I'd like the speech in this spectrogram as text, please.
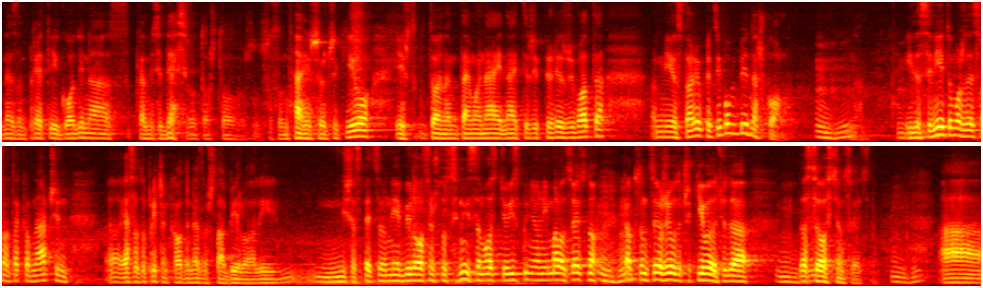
ne znam, pre tih godina, kad mi se desilo to što, što sam najviše očekivao i što, to je nam taj moj naj, najteži period života, mi je u stvari u principu opet jedna škola. Da. I da se nije to možda desilo na takav način, eh, ja sad to pričam kao da ne znam šta bilo, ali ništa specijalno nije bilo, osim što se nisam osjećao ispunjeno ni malo srećno, kako sam ceo život očekivao da ću da, da se osjećam srećno. A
